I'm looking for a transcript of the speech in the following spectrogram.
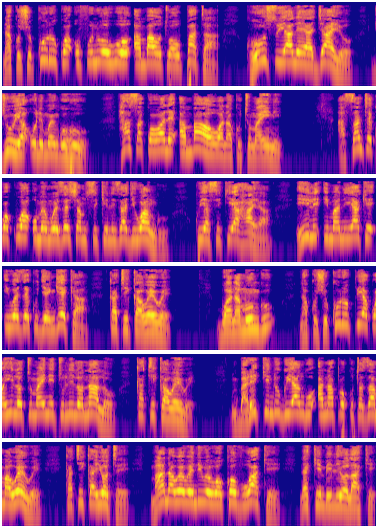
na kushukuru kwa ufunuo huo ambao twaupata kuhusu yale yajayo juu ya ulimwengu huu hasa kwa wale ambao wanakutumaini. Asante kwa kuwa umemwezesha msikilizaji wangu kuyasikia haya ili imani yake iweze kujengeka katika wewe. Bwana mungu na kushukuru pia kwa hilo tumaini tulilo nalo katika wewe. Mbariki ndugu yangu anapokutazama wewe katika yote maana wewe ndiwe uokovu wake na kimbilio lake.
